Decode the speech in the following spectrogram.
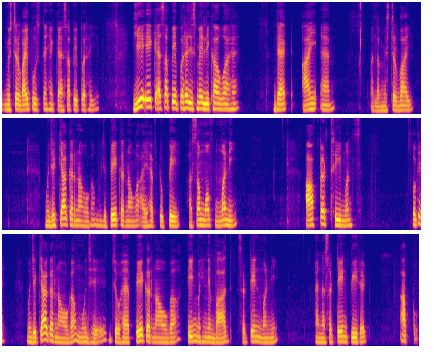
मिस्टर वाई पूछते हैं, कैसा पेपर है ये? ये एक ऐसा पेपर है जिसमें लिखा हुआ है डेट आई एम मतलब मिस्टर वाई। मुझे क्या करना होगा? मुझे पे करना होगा। I have to pay a sum of money after three months. Okay? मुझे क्या करना होगा? मुझे जो है पे करना होगा तीन महीने बाद certain money and a certain period आपको।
